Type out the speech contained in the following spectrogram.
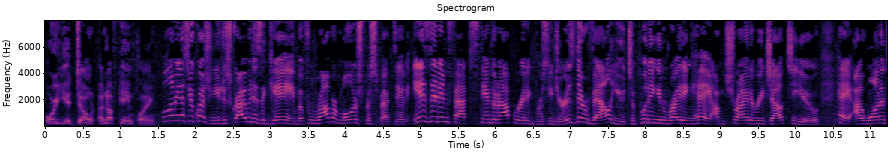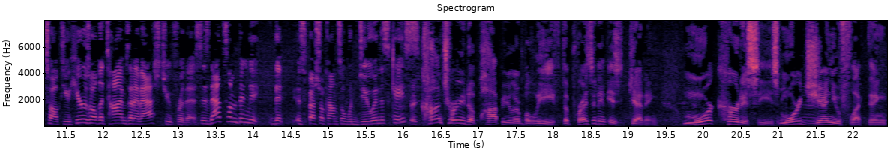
or you don't. Enough game playing. Well, ask you a question. You describe it as a game, but from Robert Mueller's perspective, is it in fact standard operating procedure? Is there value to putting in writing, hey, I'm trying to reach out to you. Hey, I want to talk to you. Here's all the times that I've asked you for this. Is that something that, that a special counsel would do in this case? Contrary to popular belief, the president is getting more courtesies, more genuflecting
